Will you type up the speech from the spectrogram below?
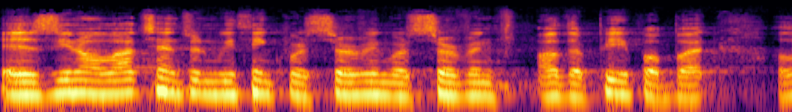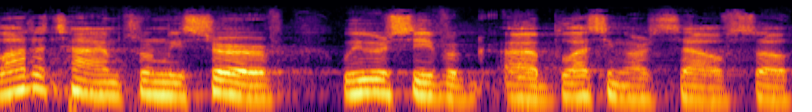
Is you know a lot of times when we think we're serving, we're serving other people, but a lot of times when we serve, we receive a, a blessing ourselves. So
